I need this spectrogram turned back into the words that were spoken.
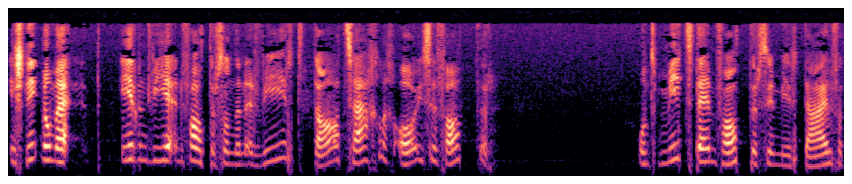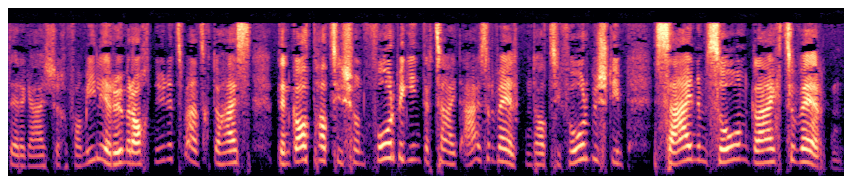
ist nicht nur irgendwie ein Vater, sondern er wird tatsächlich unser Vater. Und mit dem Vater sind wir Teil von dieser geistlichen Familie. Römer 8, 29, da heißt, denn Gott hat sie schon vor Beginn der Zeit auserwählt und hat sie vorbestimmt, seinem Sohn gleich zu werden,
